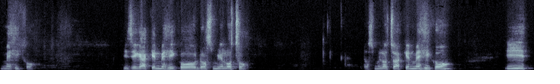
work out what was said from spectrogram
México. Y llegué aquí en México 2008. 2008 aquí en México y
